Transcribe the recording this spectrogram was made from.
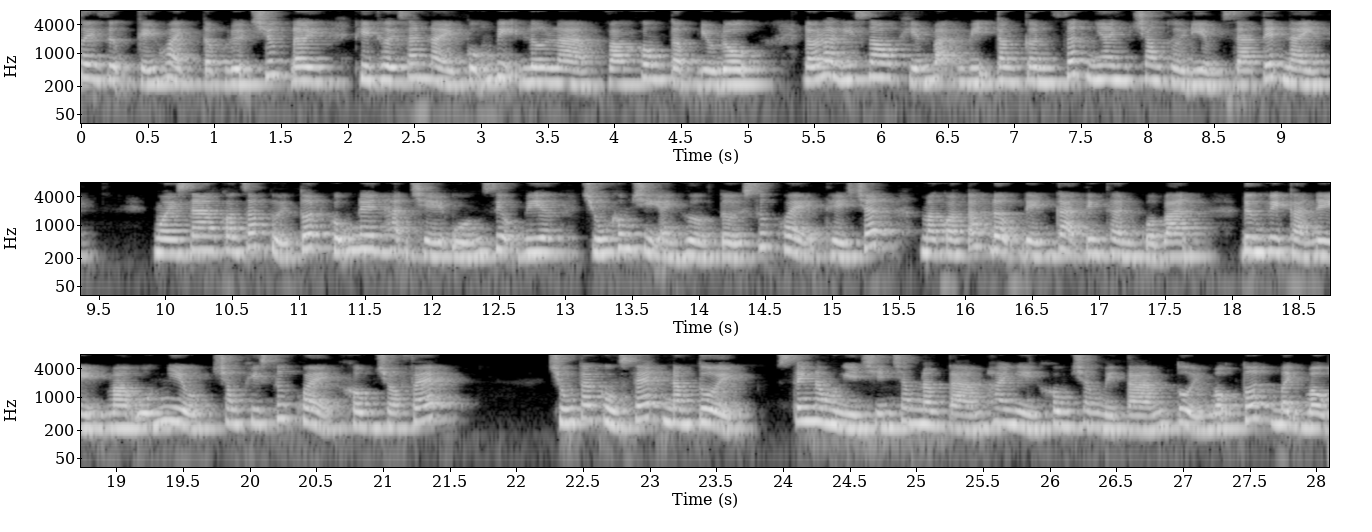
xây dựng kế hoạch tập luyện trước đây thì thời gian này cũng bị lơ là và không tập điều độ. Đó là lý do khiến bạn bị tăng cân rất nhanh trong thời điểm ra Tết này. Ngoài ra, con giáp tuổi tuất cũng nên hạn chế uống rượu bia, chúng không chỉ ảnh hưởng tới sức khỏe, thể chất mà còn tác động đến cả tinh thần của bạn. Đừng vì cả nể mà uống nhiều trong khi sức khỏe không cho phép. Chúng ta cùng xét năm tuổi, sinh năm 1958-2018 tuổi Mậu Tuất mệnh Mộc,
